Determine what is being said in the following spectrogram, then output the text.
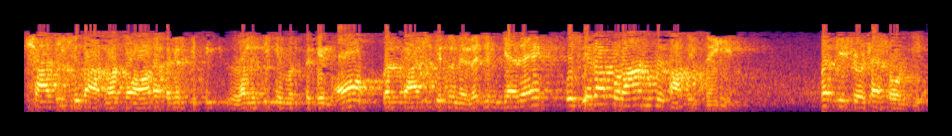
شادی شدہ مرد عورت، اگر کسی غلطی کے مرتکب ہوں، بدکاری کے تو انہیں رجم کیا جائے، اس کے بعد قرآن سے ثابت نہیں ہے۔ بس یہ شوشا چھوڑ دیا۔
